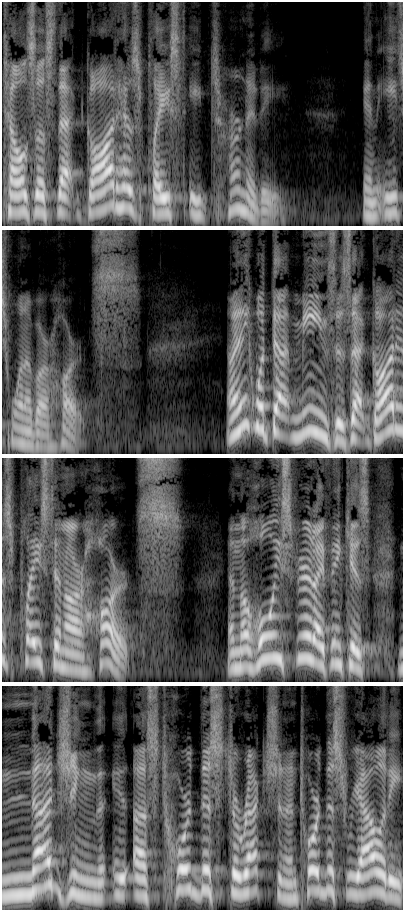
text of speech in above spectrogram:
tells us that God has placed eternity in each one of our hearts. And I think what that means is that God has placed in our hearts, and the Holy Spirit, I think, is nudging us toward this direction and toward this reality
